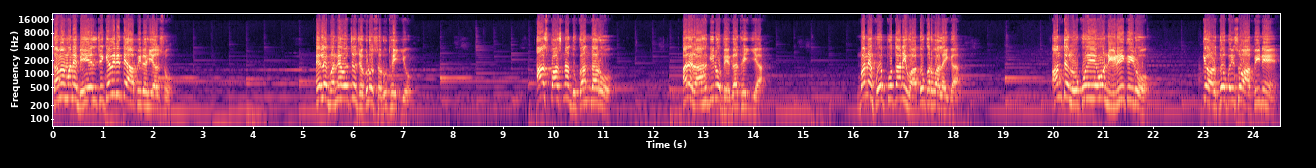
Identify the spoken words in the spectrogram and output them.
તમે મને બે એલચી કેવી રીતે આપી રહ્યા છો? એટલે બંને વચ્ચે ઝઘડો શરૂ થઈ ગયો. આસપાસના દુકાનદારો અને રાહગીરો ભેગા થઈ ગયા. બંને પોતપોતાની વાતો કરવા લાગ્યા. અંતે લોકોએ એવો નિર્ણય કર્યો કે અડધો પૈસો આપીને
